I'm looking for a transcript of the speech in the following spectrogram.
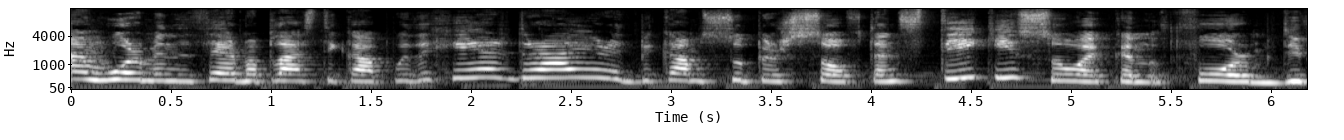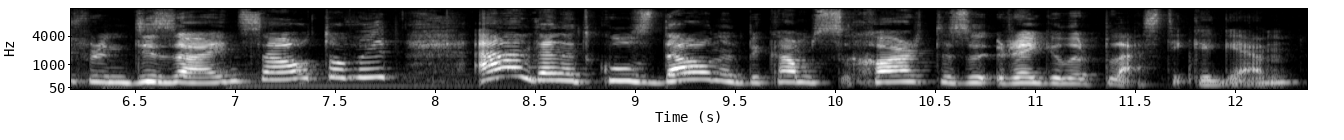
I'm warming the thermoplastic up with a hair dryer. It becomes super soft and sticky so I can form different designs out of it. And then it cools down and becomes hard as a regular plastic again.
